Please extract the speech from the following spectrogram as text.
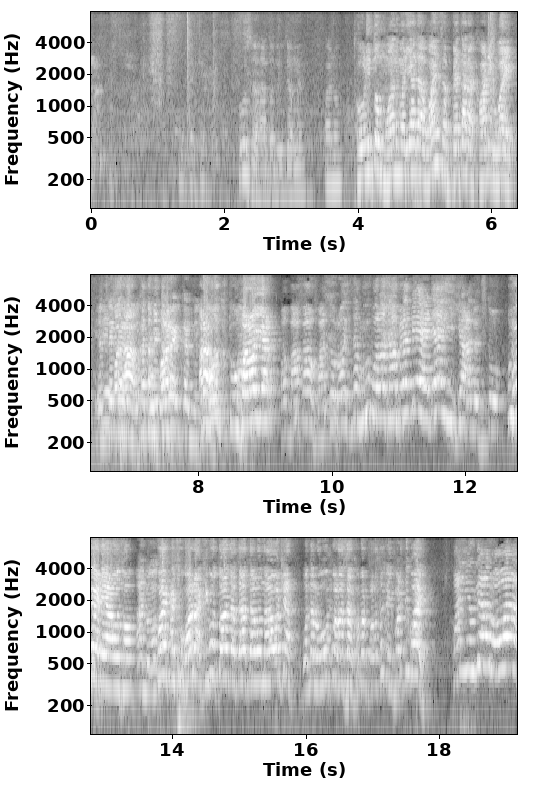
માં. શું છે આ બધું જમે? થોડી તો મન મર્યાદા હોય ને સભ્યતા રાખવાની હોય. એટલે આ વખત તમે રહો. અરે હું તું ઊભા રહો યાર. બાપા ઊભા તો રહો. ને હું બોલો છો? બે બે હેડે ઈ ચાલે જ તો. હું હેડે આવો છો? કોઈ કશું ઘર રાખી હો તો દાદા દાડો ના આવો એટલે ઓને રોવું પડે છે ખબર પડે છે નહીં પડતી કોઈ પણ એવડ્યા રોવા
